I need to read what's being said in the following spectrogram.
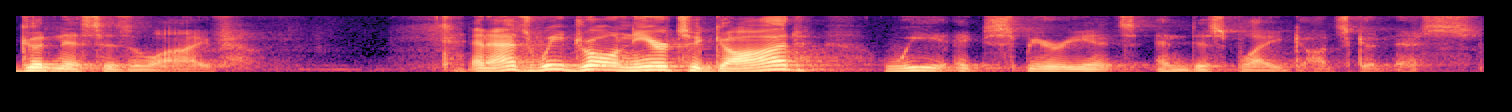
goodness is alive. And as we draw near to God, we experience and display God's goodness.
